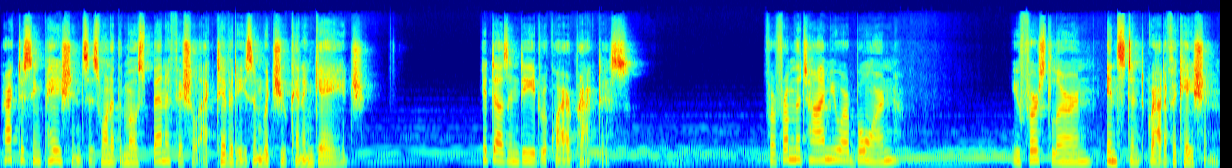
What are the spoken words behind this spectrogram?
Practicing patience is one of the most beneficial activities in which you can engage. It does indeed require practice. For from the time you are born, you first learn instant gratification.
